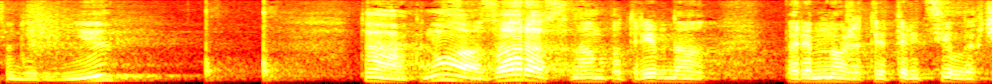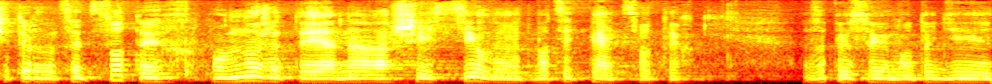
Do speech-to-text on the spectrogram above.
Це дорівнює. Так, ну а зараз нам потрібно перемножити 3,14 помножити на 6,25. Записуємо тоді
